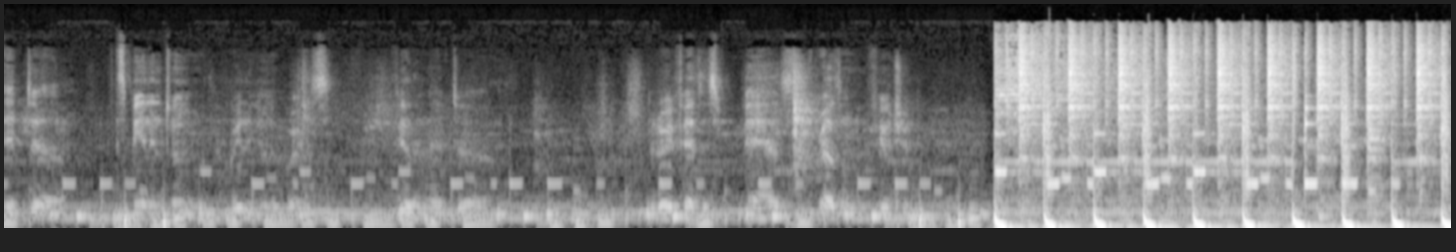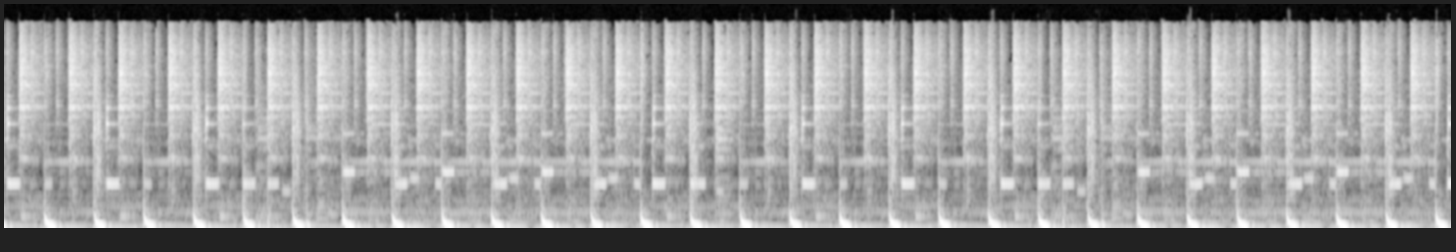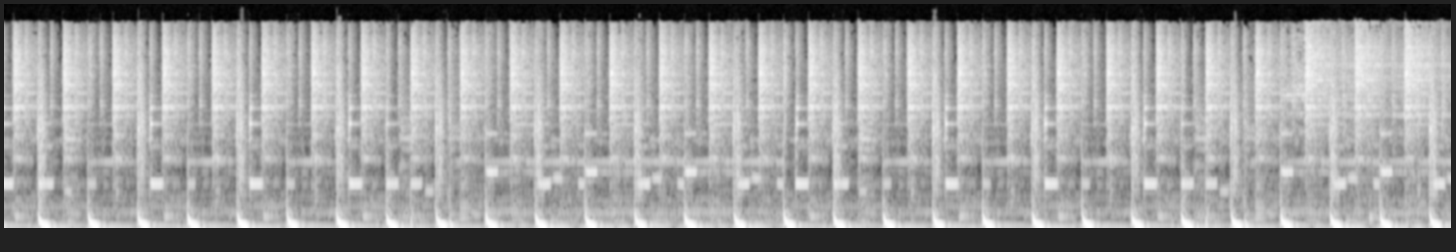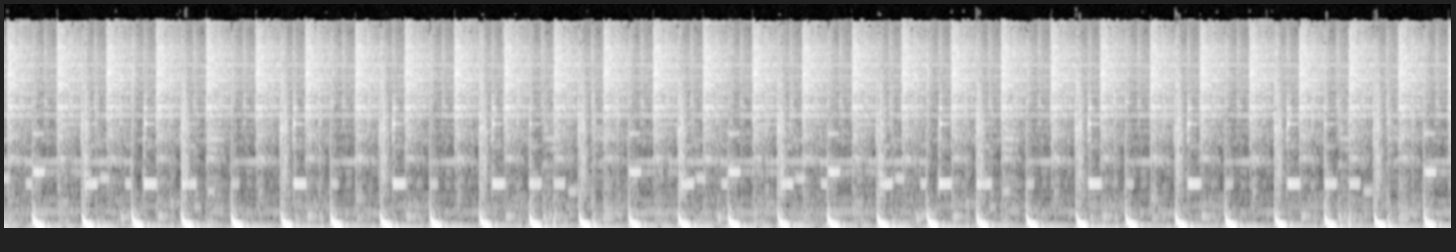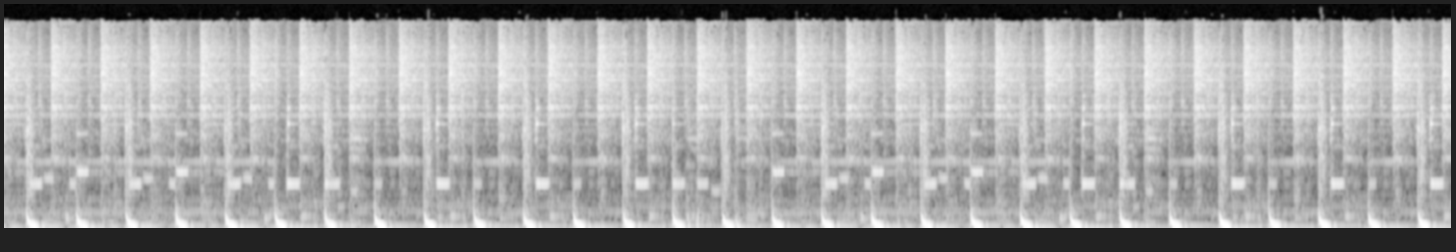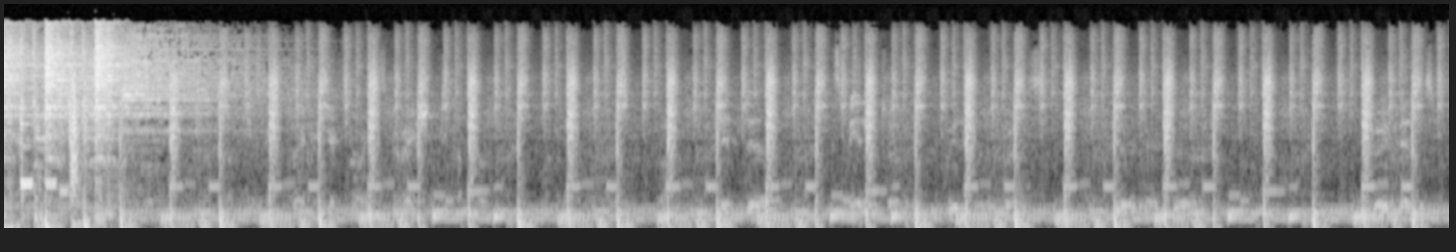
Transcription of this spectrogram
it uh, it's being in tune with the greater universe, feeling that uh, Earth has its past, present, and future. Uh, that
